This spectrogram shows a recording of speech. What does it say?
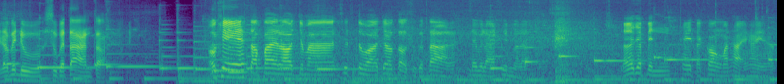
เราไปดูสุกาต้ากันต่อ โอเค ต่อไปเราจะมาเช็ดตัวเจ้าต่อสุกาต้านะได้เวลาขึ้นมาแล้ว แล้วก็จะเป็นให้ตากล้องมาถ่ายให้นะครับ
